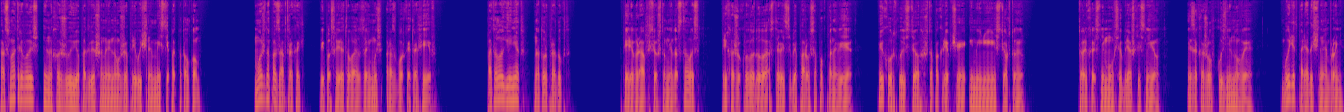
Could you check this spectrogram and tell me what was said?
Осматриваюсь и нахожу ее подвешенной на уже привычном месте под потолком. Можно позавтракать, и после этого займусь разборкой трофеев. Патологии нет, натурпродукт. Перебрав все, что мне досталось, прихожу к выводу оставить себе пару сапог поновее и куртку из тех, что покрепче и менее истертую. Только сниму все бляшки с нее и закажу в кузне новые, Будет порядочная бронь.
